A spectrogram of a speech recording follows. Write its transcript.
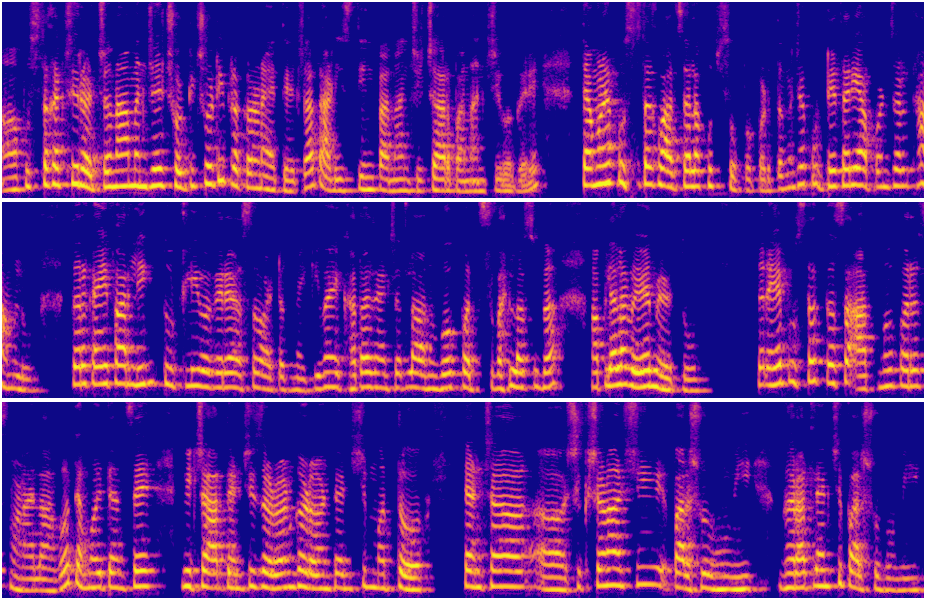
पुस्तकाची रचना म्हणजे छोटी छोटी प्रकरणं आहेत त्याच्यात अडीच तीन पानांची चार पानांची वगैरे. त्यामुळे पुस्तक वाचायला खूप सोपं पडतं. म्हणजे कुठेतरी आपण जर थांबलो तर काही फार लिंक तुटली वगैरे असं वाटत नाही किंवा एखादा त्यांच्यातला अनुभव पचवायला सुद्धा आपल्याला वेळ मिळतो. तर हे पुस्तक तसं आत्मपरच म्हणायला हवं? त्यामुळे त्यांचे विचार त्यांची जडणघडण त्यांची मतं त्यांच्या शिक्षणाची पार्श्वभूमी घरातल्यांची पार्श्वभूमी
